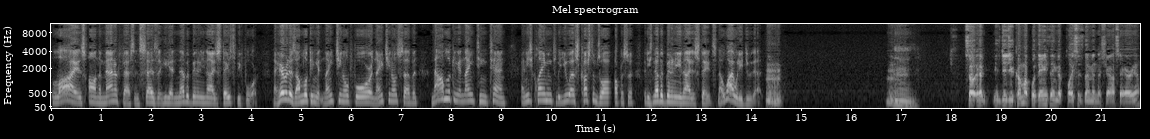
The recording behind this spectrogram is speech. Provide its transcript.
lies on the manifest and says that he had never been in the United States before. Now here it is. I'm looking at 1904, 1907. Now I'm looking at 1910, and he's claiming to the U.S. Customs officer that he's never been in the United States. Now why would he do that? Hmm. Mm. So, have, did you come up with anything that places them in the Shasta area?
